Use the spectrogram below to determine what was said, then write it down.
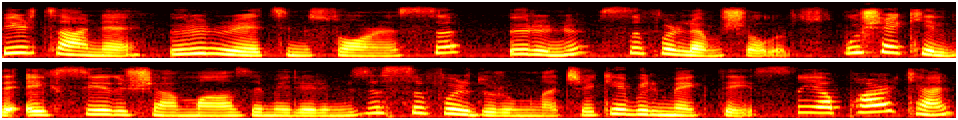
bir tane ürün üretimi sonrası ürünü sıfırlamış oluruz. Bu şekilde eksiye düşen malzemelerimizi sıfır durumuna çekebilmekteyiz. Bunu yaparken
